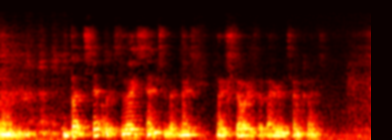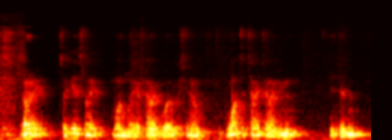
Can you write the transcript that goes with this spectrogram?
Um, but still, it's a nice sentiment, nice, nice story for Bhagavatam class. All right, so here's like one way of how it works, you know. Watertight argument. It didn't.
